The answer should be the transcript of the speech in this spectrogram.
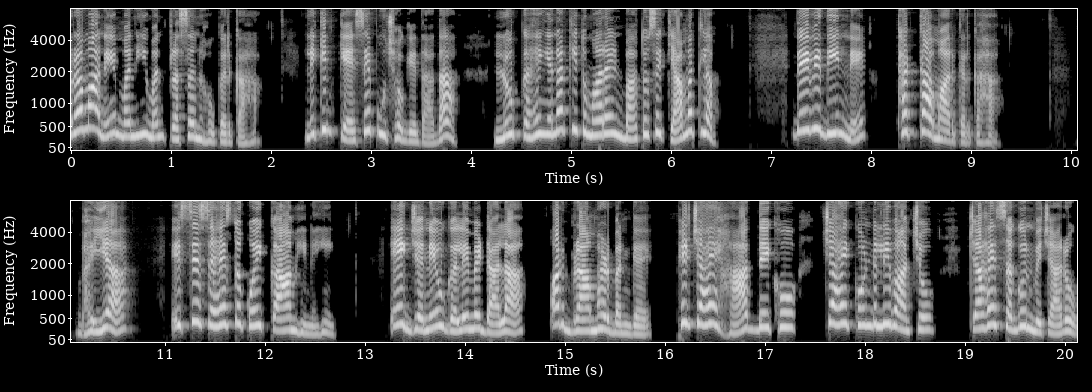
रमा ने मन ही मन प्रसन्न होकर कहा, लेकिन कैसे पूछोगे दादा? लोग कहेंगे ना कि तुम्हारा इन बातों से क्या मतलब? देवी दीन ने ठट्ठा मारकर कहा, भैया, इससे सहज तो कोई काम ही नहीं। एक जनेऊ गले में डाला और ब्राह्मण बन गए। फिर चाहे हाथ देखो, चाहे कुंडली बांचो चाहे सगुन विचारो,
